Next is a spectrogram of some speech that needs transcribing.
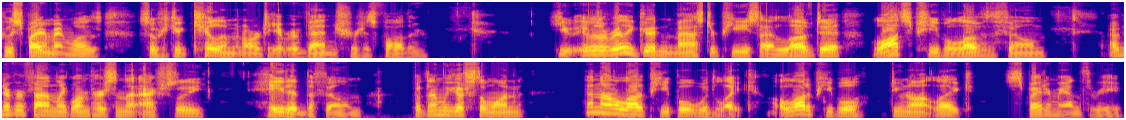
who Spider-Man was so he could kill him in order to get revenge for his father. He, it was a really good masterpiece. I loved it. Lots of people loved the film. I've never found like one person that actually hated the film. But then we go to the one that not a lot of people would like. A lot of people do not like Spider-Man 3.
